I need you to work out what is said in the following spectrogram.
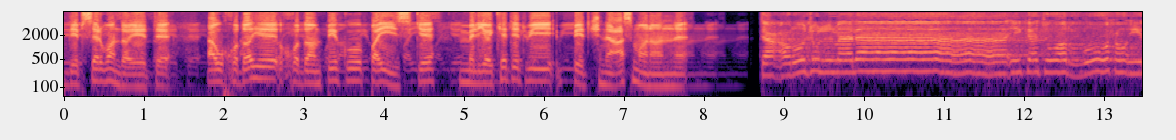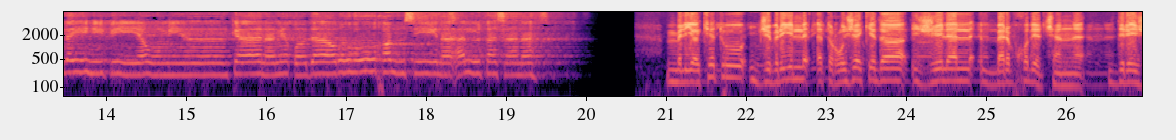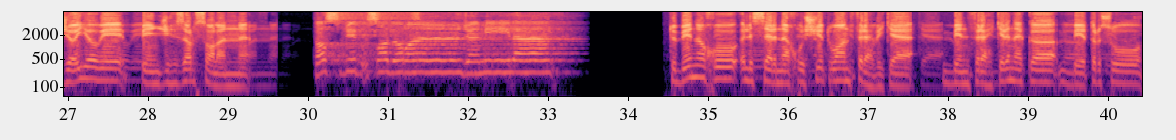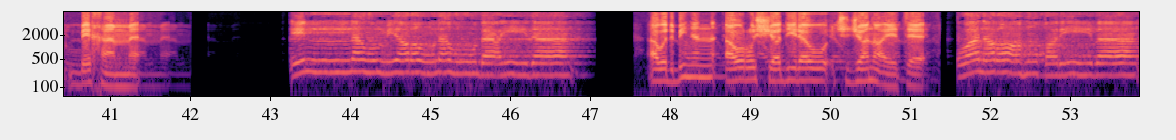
دیب سروان داید أو خدای خدام پیکو پاییز که ملیاکت توی پیدچن عسمانان تعرج الملائكة والروح إليه في يوم كان مقداره خمسين ألف سنة. ملیاکت و جبریل ات روژه که دا جلال برب خودت چن. دریجایی و پنج هزار سالن. فاصبر صبرا جميلا تو بین خو لسر نخوشیت وان فرح بکه. بین فرح کرنکا بیترسو بخم. إنهم يرونه بعيدا أو دبینن أو روشیا دیرو چجانا ایت ونراه قريبا.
